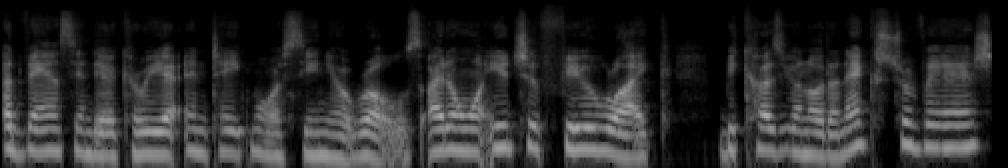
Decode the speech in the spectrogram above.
advance in their career and take more senior roles. I don't want you to feel like because you're not an extrovert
